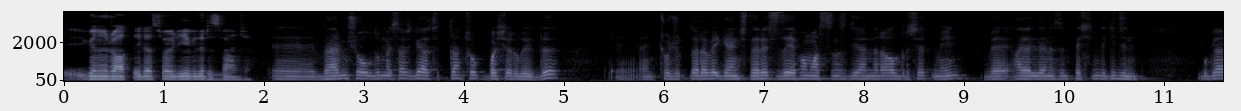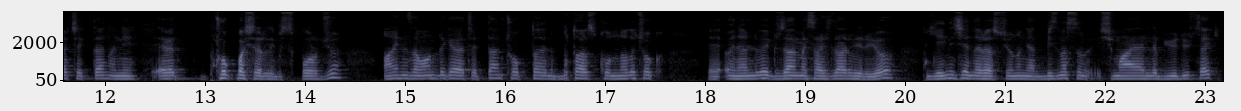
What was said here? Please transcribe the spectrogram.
gönül rahatlığıyla söyleyebiliriz bence. E, vermiş olduğu mesaj gerçekten çok başarılıydı. E, yani çocuklara ve gençlere size yapamazsınız diyenlere aldırış etmeyin ve hayallerinizin peşinde gidin. Bu gerçekten hani evet çok başarılı bir sporcu. Aynı zamanda gerçekten çok da hani bu tarz konularda çok e, önemli ve güzel mesajlar veriyor. Yeni jenerasyonun yani biz nasıl Şimayer'le büyüdüysek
